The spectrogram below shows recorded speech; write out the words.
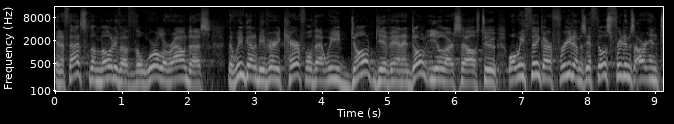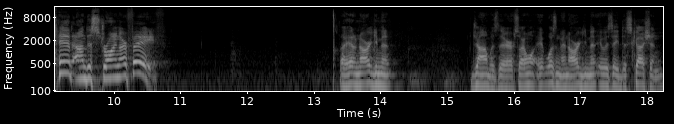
And if that's the motive of the world around us, then we've got to be very careful that we don't give in and don't yield ourselves to what we think are freedoms if those freedoms are intent on destroying our faith. I had an argument. John was there, so it wasn't an argument, it was a discussion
